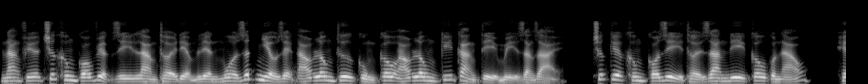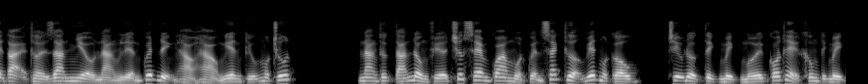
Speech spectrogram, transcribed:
Nàng phía trước không có việc gì làm thời điểm liền mua rất nhiều dạy áo lông thư cùng câu áo lông kỹ càng tỉ mỉ giảng giải, trước kia không có gì thời gian đi câu quần áo, hiện tại thời gian nhiều nàng liền quyết định hảo hảo nghiên cứu một chút. Nàng thực tán đồng phía trước xem qua một quyển sách thượng viết một câu, chịu được tịch mịch mới có thể không tịch mịch,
